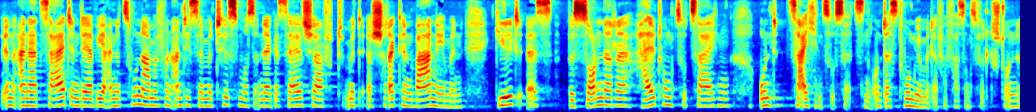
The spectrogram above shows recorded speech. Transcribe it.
in einer Zeit, in der wir eine Zunahme von Antisemitismus in der Gesellschaft mit Erschrecken wahrnehmen, gilt es, besondere Haltung zu zeigen und Zeichen zu setzen. Und das tun wir mit der Verfassungsviertelstunde.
